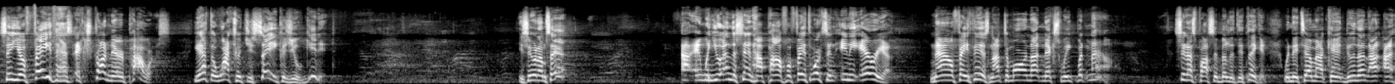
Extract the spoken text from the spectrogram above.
See, your faith has extraordinary powers. You have to watch what you say because you'll get it. You see what I'm saying? Uh, and when you understand how powerful faith works in any area, now faith is, not tomorrow, not next week, but now. See, that's possibility thinking. When they tell me I can't do that, I,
